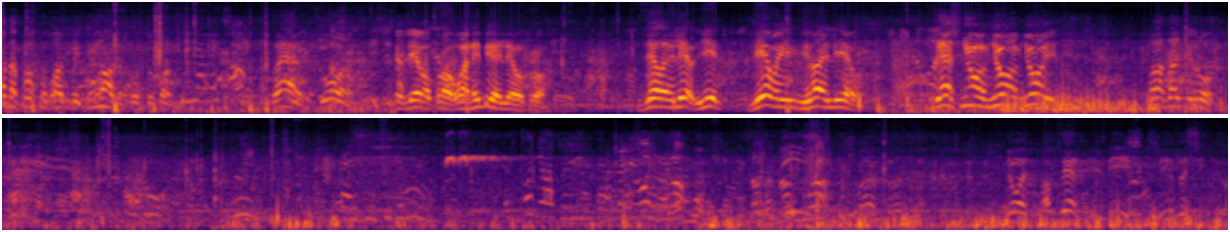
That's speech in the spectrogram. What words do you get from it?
Не надо просто пас бить, не надо просто пас бить. Вверх, здорово. Влево-право, о, не бігай лево-право. Сделай лево, е- лево и играй лево. Дешь в нього, в нього, в нього. і- На, задній рот. В нього акцент, він, він защитив.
